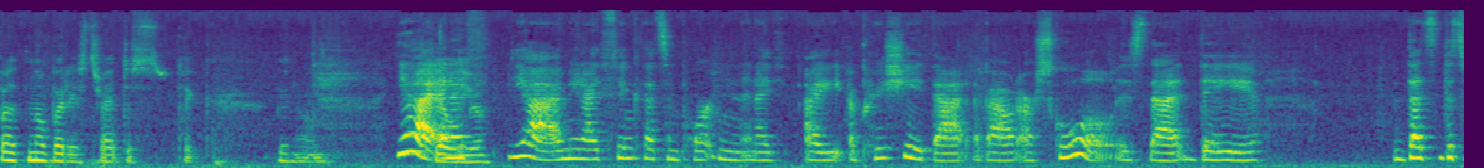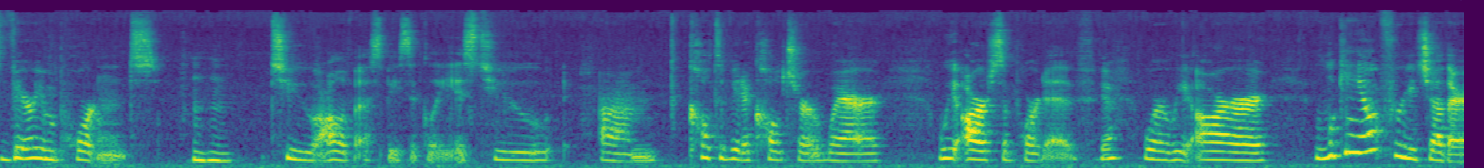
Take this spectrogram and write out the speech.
but nobody's tried to like you know Yeah, and I, th- yeah, I mean, I think that's important, and I I appreciate that about our school is that they that's that's very important mm-hmm. to all of us basically is to um, cultivate a culture where we are supportive Yeah. where we are looking out for each other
